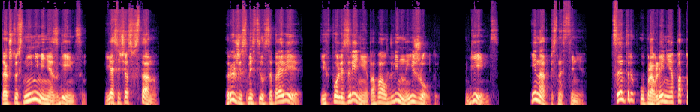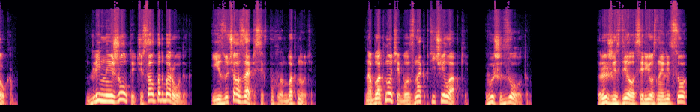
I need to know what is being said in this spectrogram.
Так что сними меня с Гейнсом, я сейчас встану. Рыжий сместился правее, и в поле зрения попал длинный и желтый. Гейнс. И надпись на стене. Центр управления потоком. Длинный и желтый чесал подбородок и изучал записи в пухлом блокноте. На блокноте был знак птичьей лапки, вышит золотом. Рыжий сделал серьезное лицо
